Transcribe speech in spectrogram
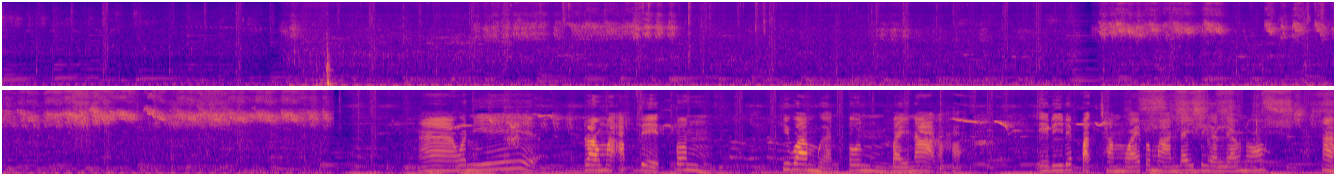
วันนี้เรามาอัปเดตต้นที่ว่าเหมือนต้นใบนาคอะค่ะ เอรีได้ปักชำไว้ประมาณได้เดือนแล้วเนาะอ่า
